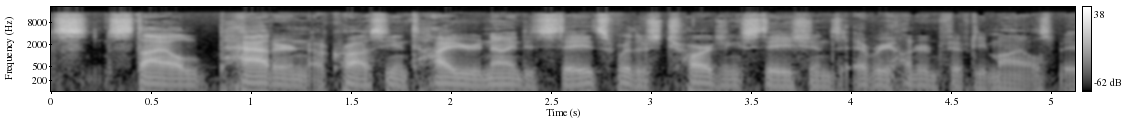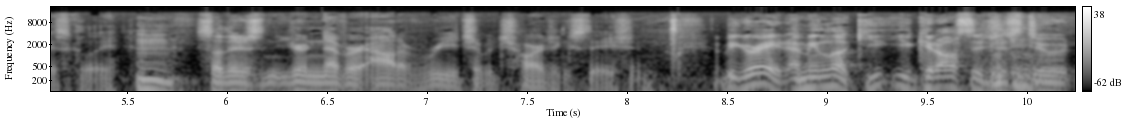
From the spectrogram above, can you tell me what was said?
style pattern across the entire United States where there's charging stations every 150 miles, basically. Mm. So there's you're never out of reach of a charging station. It'd be great. I mean, look, you, you could also just do it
